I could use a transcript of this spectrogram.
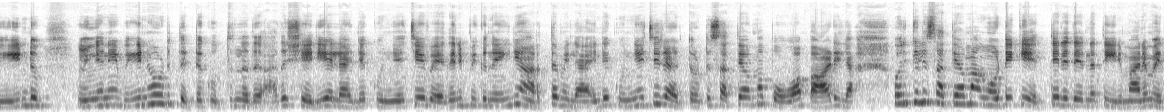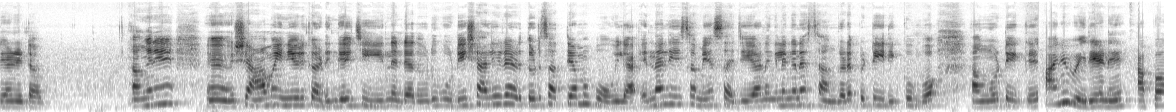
വീണ്ടും ഇങ്ങനെ വീണോടുത്തിട്ട് കുത്തുന്നത്. അത് ശരിയല്ല എന്റെ കുഞ്ഞച്ചിയെ വേദനിപ്പിക്കുന്നത് ഇനി അർത്ഥമില്ല. എന്റെ കുഞ്ഞച്ചിയുടെ അടുത്തോട്ട് സത്യാമ്മ പോവാൻ പാടില്ല. ഒരിക്കലും സത്യാമ്മ അങ്ങോട്ടേക്ക് എത്തരുത് എന്ന തീരുമാനം വരികയാണ് കേട്ടോ. അങ്ങനെ ശ്യാമ ഇനി ഒരു കടുങ്കൈ ചെയ്യുന്നുണ്ട്. അതോടുകൂടി ശാലിയുടെ അടുത്തോട്ട് സത്യാമ്മ പോവില്ല. എന്നാൽ ഈ സമയം സജയാണെങ്കിൽ ഇങ്ങനെ സങ്കടപ്പെട്ട് ഇരിക്കുമ്പോൾ അങ്ങോട്ടേക്ക് അനു വരികയാണ്. അപ്പോൾ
